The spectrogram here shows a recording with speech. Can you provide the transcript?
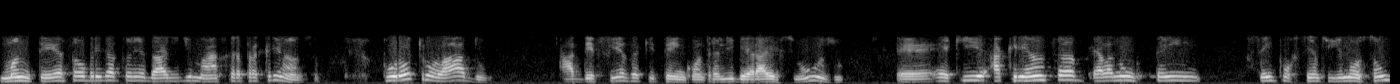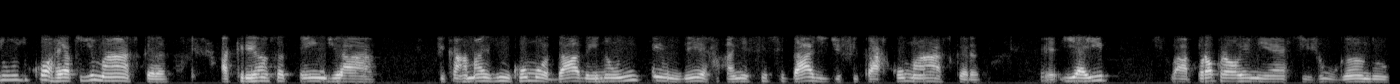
manter essa obrigatoriedade de máscara para criança. Por outro lado, a defesa que tem contra liberar esse uso é, é que a criança ela não tem 100% de noção do uso correto de máscara. A criança tende a ficar mais incomodada e não entender a necessidade de ficar com máscara. É, e aí a própria OMS julgando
